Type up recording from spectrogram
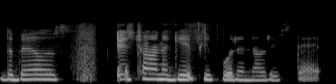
the Belles is trying to get people to notice that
